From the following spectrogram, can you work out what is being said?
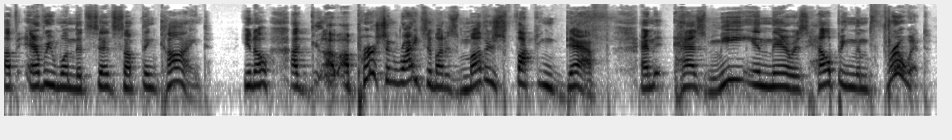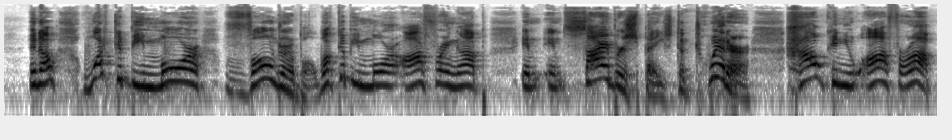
of everyone that said something kind. You know, a, a, a person writes about his mother's fucking death and has me in there as helping them through it. You know, what could be more vulnerable? What could be more offering up in, in cyberspace to Twitter? How can you offer up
